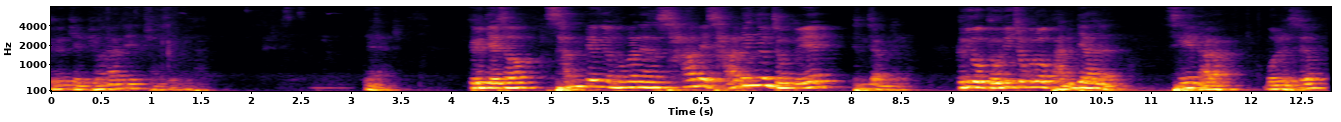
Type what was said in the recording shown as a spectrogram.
그렇게 변화된 종교입니다. 예. 그렇게 해서 300년 후반에서 400, 400년 정도에 등장을 해요. 그리고 교리적으로 반대하는 세 나라 뭘 했어요?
